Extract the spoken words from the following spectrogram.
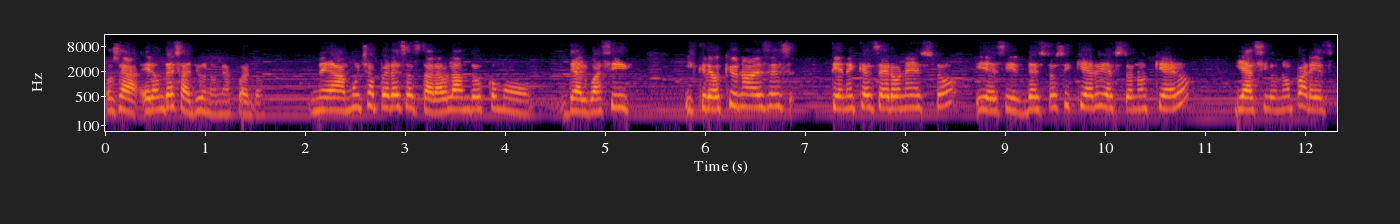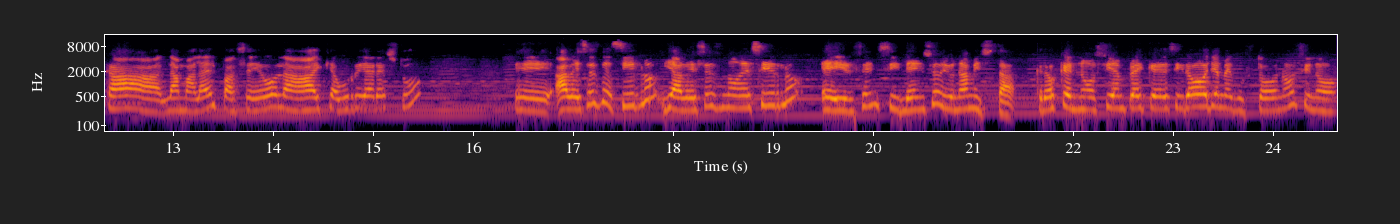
O sea, era un desayuno, me acuerdo. Me da mucha pereza estar hablando como de algo así y creo que uno a veces tiene que ser honesto y decir, de esto sí quiero y de esto no quiero. Y así uno parezca la mala del paseo, la, ay, qué aburrida eres tú. Eh, a veces decirlo y a veces no decirlo e irse en silencio de una amistad. Creo que no siempre hay que decir, oye, me gustó, ¿no? Sino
